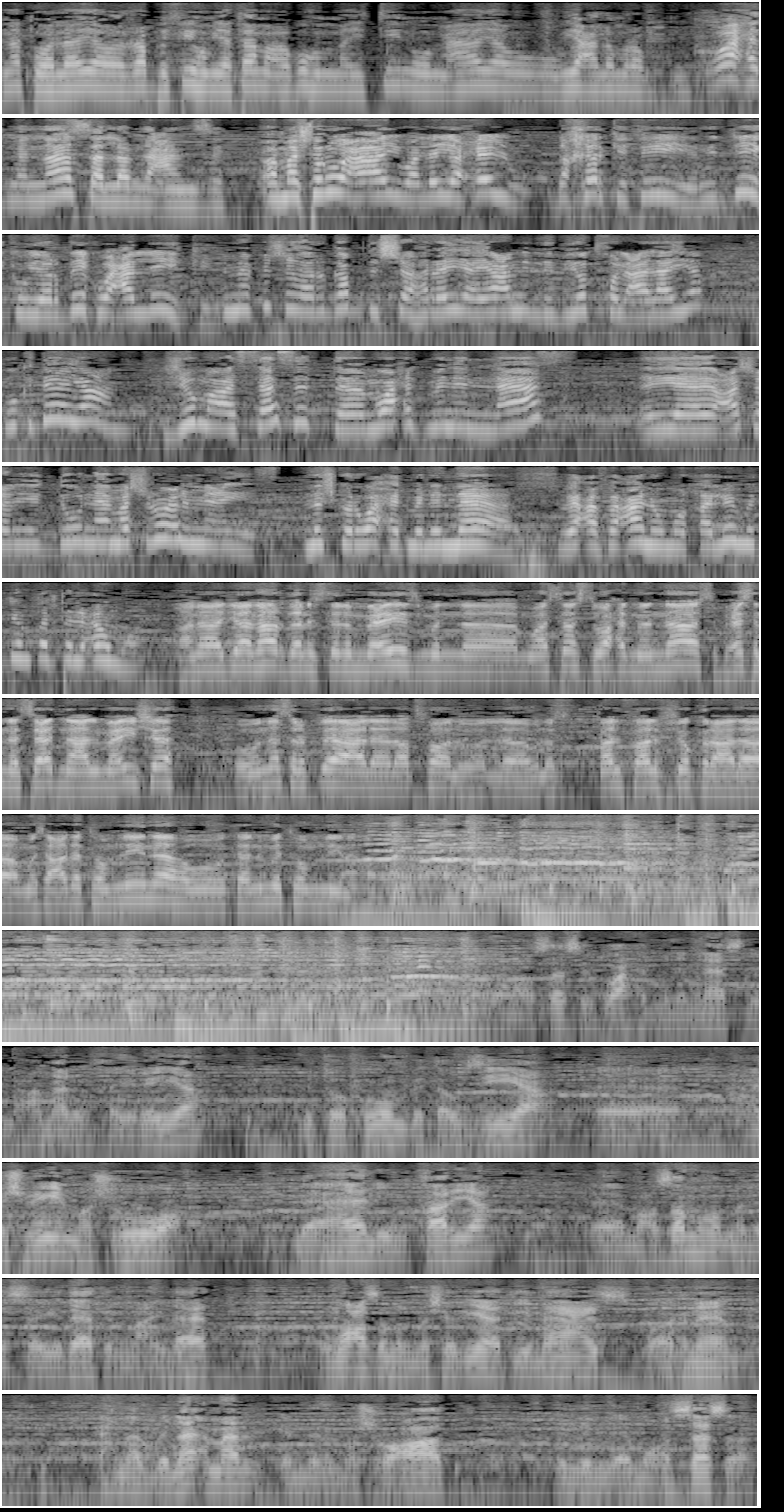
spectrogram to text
بنات ولايا والرب فيهم يتامى أبوهم ميتين ومعايا ويعلم ربي. واحد من الناس سلمنا عنزه. مشروع أيوه ليا حلو. ده خير كتير. يديك ويرضيك ويعليكي ما فيش غير قبض الشهرية يعني اللي بيدخل عليا. وكده يعني. جو مؤسسة واحد من الناس. عشان يدونا مشروع المعيز. نشكر واحد من الناس ويعفى عنهم ويخليهم يديهم طولة العمر. أنا جاي النهارده نستلم معيز من مؤسسة واحد من الناس بحيث انها تساعدنا على المعيشة ونصرف فيها على الأطفال وال- والاسر الف ألف شكر على مساعدتهم لينا وتنميتهم لينا. مؤسسة واحد من الناس للأعمال الخيرية بتقوم بتوزيع آه، 20 مشروع لأهالي القرية آه، معظمهم من السيدات المعيلات ومعظم المشاريع دي ماعز وأغنام. إحنا بنأمل إن المشروعات اللي المؤسسة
